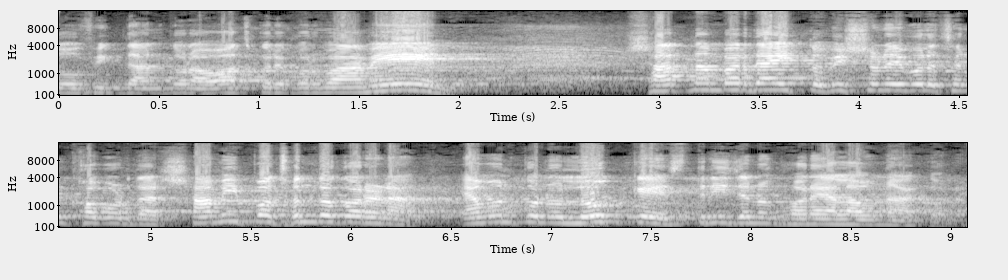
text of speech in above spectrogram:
তৌফিক দান করো, আওয়াজ করে পড়ব, আমিন। সাত নাম্বার দায়িত্ব বিশ্ব বিশ্বনবী বলেছেন, খবরদার, স্বামী পছন্দ করে না, এমন কোন লোককে স্ত্রী যেন ঘরে অ্যালাউ না করে।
